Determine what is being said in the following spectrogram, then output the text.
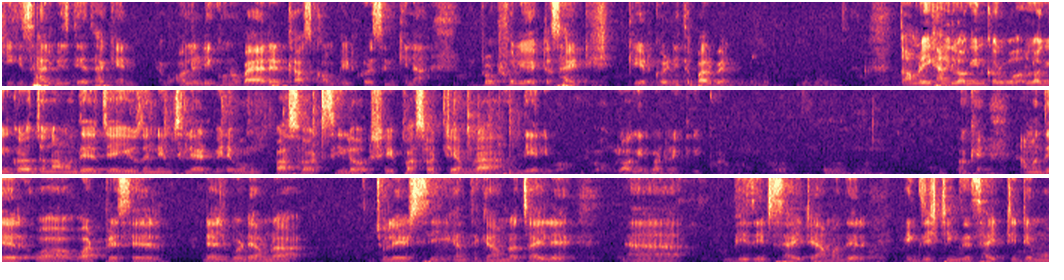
কী কী সার্ভিস দিয়ে থাকেন এবং অলরেডি কোনো বায়ারের কাজ কমপ্লিট করেছেন কিনা পোর্টফোলিও একটা সাইট ক্রিয়েট করে নিতে পারবেন। তো আমরা এখানে লগ ইন করব। লগ ইন করার জন্য আমাদের যে ইউজার নেম ছিল অ্যাডমিন এবং পাসওয়ার্ড ছিল, সেই পাসওয়ার্ডটি আমরা দিয়ে নিব এবং লগ ইন বাটনে ক্লিক করব। ওকে আমাদের ওয়ার্ডপ্রেসের ড্যাশবোর্ডে আমরা চলে এসেছি। এখান থেকে আমরা চাইলে ভিজিট সাইটে আমাদের এক্সিস্টিং যে সাইটটি ডেমো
